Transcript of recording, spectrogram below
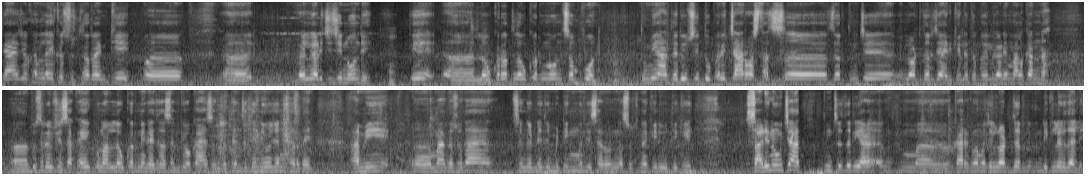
त्या आयोजकांना एकच सूचना राहील की अं, अं, बैलगाडीची जी नोंद आहे ते अं, लवकरात लवकर नोंद संपवून तुम्ही आदल्या दिवशी दुपारी चार वाजताच अं, जर तुमचे लॉट जर जाहीर केले तर बैलगाडी मालकांना दुसऱ्या दिवशी सकाळी कुणाला लवकर निघायचं असेल किंवा काय असेल तर त्यांचं ते नियोजन करता येईल. आम्ही मागंसुद्धा संघटनेच्या मिटिंगमध्ये सर्वांना सूचना केली होती की साडेनऊच्या आत तुमचं जर या म, कार्यक्रमाचे लॉट जर डिक्लेअर झाले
